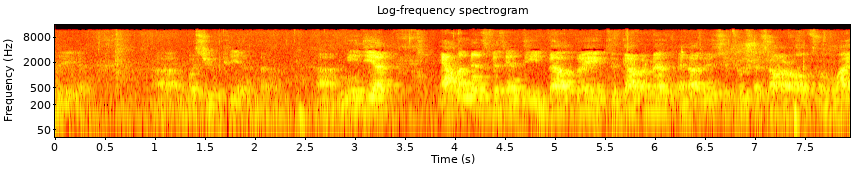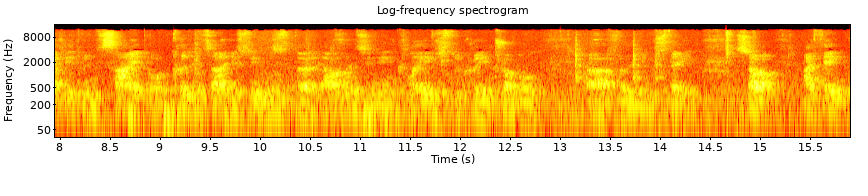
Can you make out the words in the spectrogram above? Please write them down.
the uh, West European uh, media. Elements within the Belgrade, the government, and other institutions are also likely to incite or could incite extremist uh, elements in the enclaves to create trouble for the new state. So I think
